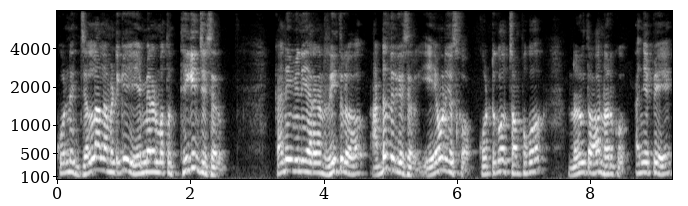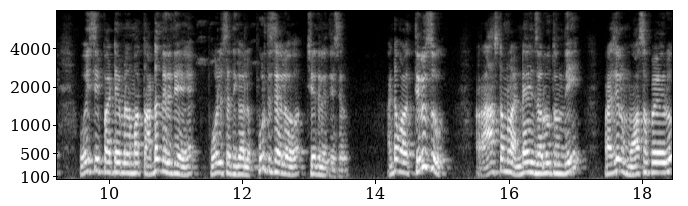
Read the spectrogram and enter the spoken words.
కొన్ని జిల్లాల మటుకి ఎమ్మెల్యేలు మొత్తం తెగించేశారు. కానీ విని ఎరగని రీతిలో అడ్డం తిరిగేశారు. ఏమని చేసుకో? కొట్టుకో చంపుకో నరుకుతావా? నరుకు అని చెప్పి వైసీ పార్టీ ఎమ్మెల్యే మొత్తం అడ్డం తిరిగితే పోలీస్ అధికారులు పూర్తి స్థాయిలో చేతులు ఎత్తేశారు. అంటే వాళ్ళకి తెలుసు రాష్ట్రంలో అన్యాయం జరుగుతుంది ప్రజలు మోసపోయారు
